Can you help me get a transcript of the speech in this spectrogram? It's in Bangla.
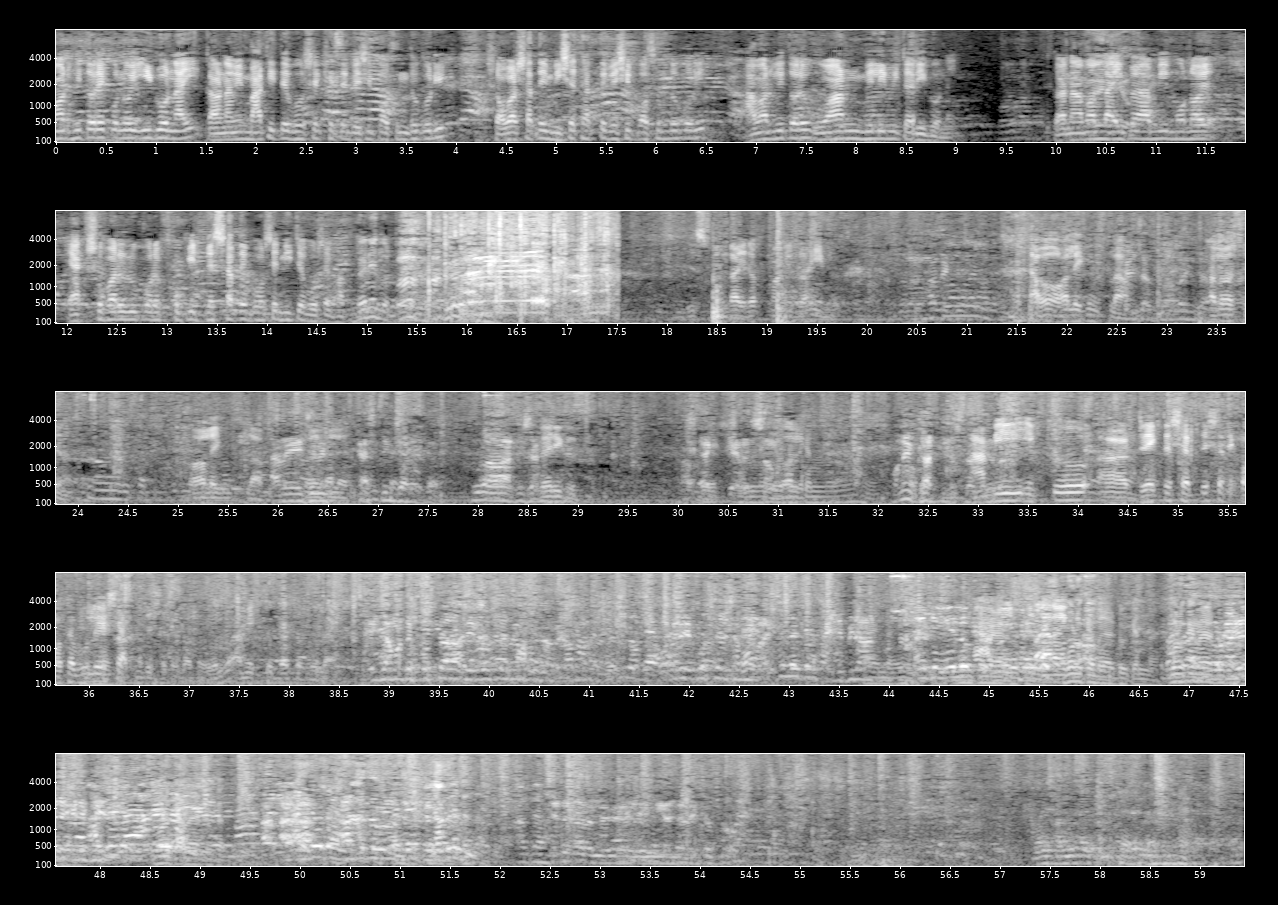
আমার ভিতরে কোনো ইগো নাই কারণ আমি মাটিতে বসে খেতে বেশি পছন্দ করি সবার সাথে মিশে থাকতে বেশি পছন্দ করি আমার ভিতরে ওয়ান মিলিমিটার ইগো নেই। কারণ আমার লাইফে আমি মনে হয় একশো বারের উপরে ফকিরদের সাথে বসে নিচে বসে ভাবতে ওয়ালাইকুম আসসালাম ভালো আছেন? ওয়ালাইকুম আসসালাম। Very good. আমি একটু ডিরেক্টর সাহেবদের সাথে কথা বলে এসে আপনাদের সাথে কথা বলব। আমি একটু কথা বলে সামনে সামনে বড় ক্যামেরা ঢুকেন না। বড় ক্যামেরা ঢুকেন বড় ক্যামেরা ঢুকেন সেটা যাবে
